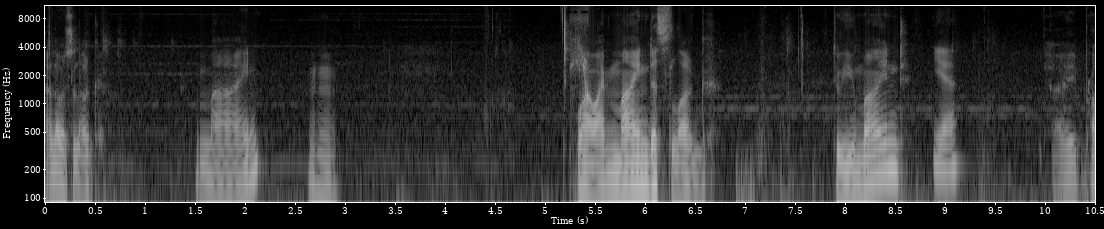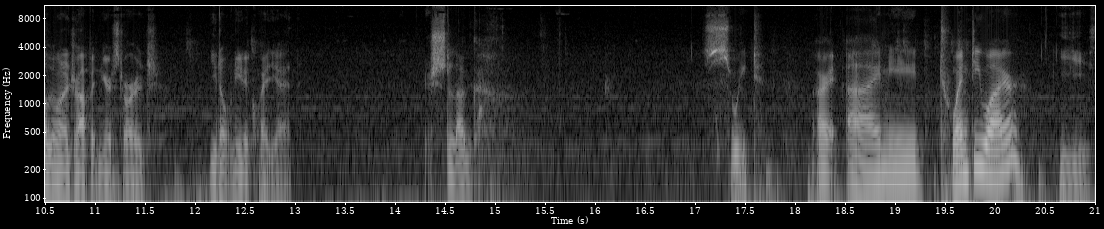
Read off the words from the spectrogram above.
Hello, slug. Mine. Mm-hmm. Wow, I mined a slug. Do you mind? Yeah. I probably want to drop it in your storage. You don't need it quite yet. Slug. Sweet. Alright, I need 20 wire, Yes.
